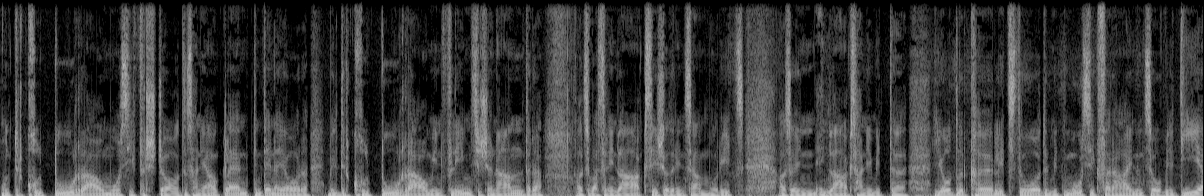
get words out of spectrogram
Und der Kulturraum muss ich verstehen. Das habe ich auch gelernt in diesen Jahren, weil der Kulturraum in Flims ist ein anderer, als was er in Lags ist oder in St. Moritz. Also in, in Lags habe ich mit den Jodlerchörli zu tun oder mit Musikvereinen und so, weil die,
